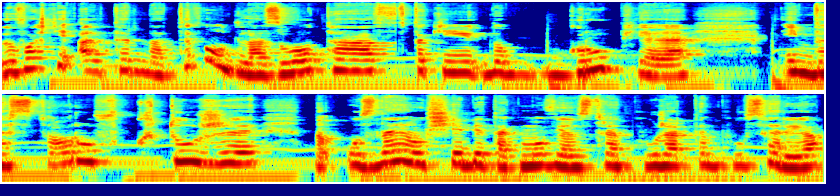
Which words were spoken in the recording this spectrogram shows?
no właśnie alternatywą alternatywą dla złota w takiej no, grupie inwestorów, którzy no, uznają siebie, tak mówiąc trochę pół żartem, pół serio,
